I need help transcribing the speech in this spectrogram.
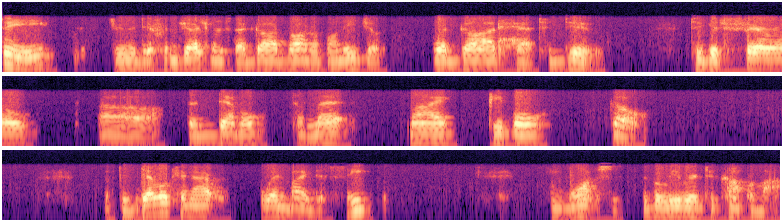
see through the different judgments that God brought upon Egypt what God had to do to get Pharaoh, uh, the devil, to let my people go. If the devil cannot win by deceit, he wants the believer to compromise.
